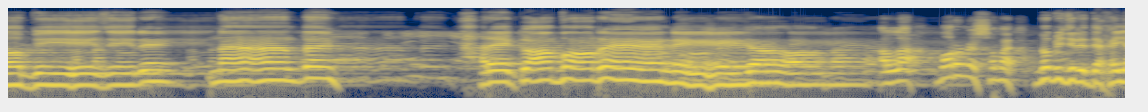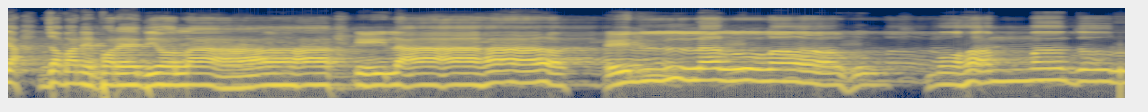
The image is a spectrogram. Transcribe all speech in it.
নবীজি রে না দে আরে কবরে। আল্লাহ মরণের সময় নবীজিরে দেখাইয়া জবানে পরে দিও ইলাহা ইল্লাল্লাহু মুহাম্মাদুর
